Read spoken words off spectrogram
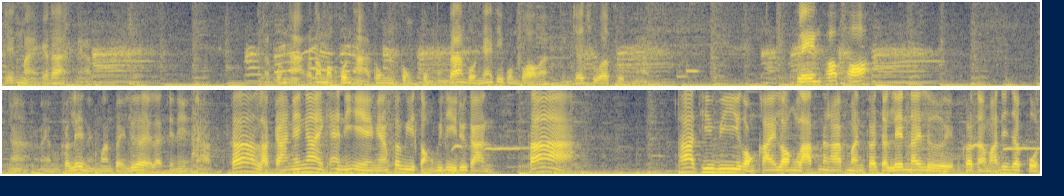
เล่นใหม่ก็ได้นะครับแต่ค้นหาก็ต้องมาค้นหาตรงตรงปุ่มทางด้านบนเนี้ยที่ผมบอกอะถึงจะชัวร์สุดนะครับ เพลงเพราะเพราะๆ อ่านะครับมันก็เล่นของมันไปเรื่อยแล้วทีนี้นะครับก็หลักการง่ายๆ แค่นี้เองนะครับก็มี 2 วิธีด้วยกัน ถ้าถ้าทีวีของใครรองรับนะครับ มันก็จะเล่นได้เลย ก็สามารถที่จะกด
